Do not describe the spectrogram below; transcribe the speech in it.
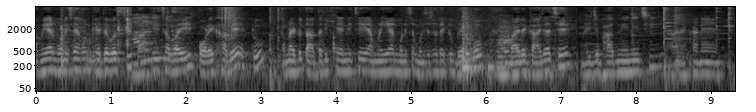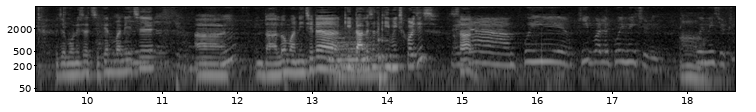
আমি আর মনীষা এখন খেতে বসছি। বাকি সবাই পরে খাবে একটু। আমরা একটু তাড়াতাড়ি খেয়ে নিচ্ছি। আমি আর মনীষা, মনীষার সাথে একটু বেরবো। বাইরে কাজ আছে। এই যে ভাত নিয়ে নিয়েছি। আর এখানে এই যে মনীষা চিকেন বানিয়েছে আর ডালও বানিয়েছে। এটা কি ডালের সাথে কি মিক্স করেছিস? এটা পুই কি বলে পুই মিচুরি। পুই মিচুরি।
